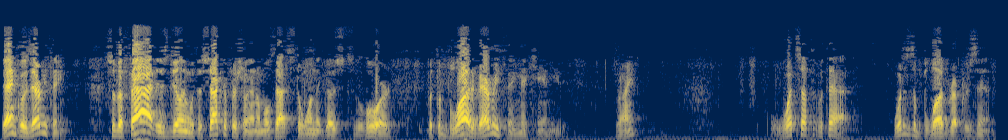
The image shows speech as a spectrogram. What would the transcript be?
That includes everything. So the fat is dealing with the sacrificial animals. That's the one that goes to the Lord. But the blood of everything, they can't eat it, right? What's up with that? What does the blood represent?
